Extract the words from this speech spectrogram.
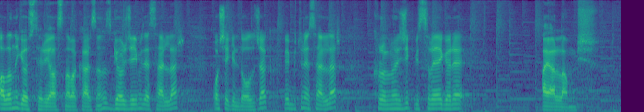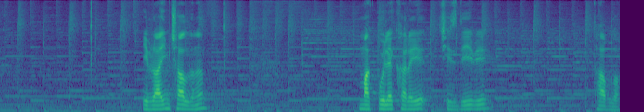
alanı gösteriyor aslına bakarsanız. Göreceğimiz eserler o şekilde olacak ve bütün eserler kronolojik bir sıraya göre ayarlanmış. İbrahim Çallı'nın Makbule Kara'yı çizdiği bir tablo.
